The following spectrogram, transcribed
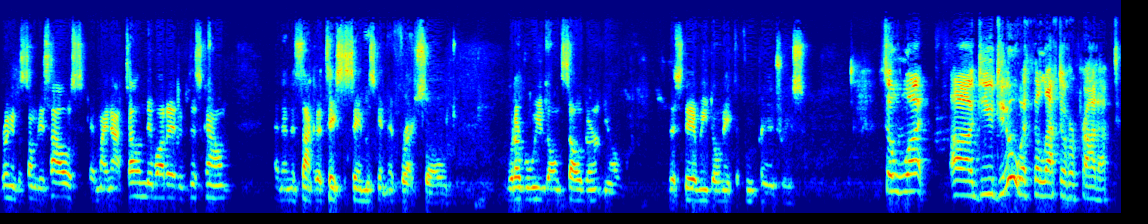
bring it to somebody's house, and might not tell them they bought it at a discount, and then it's not going to taste the same as getting it fresh. So whatever we don't sell during, you know, this day we donate to food pantries. So what uh, do you do with the leftover product?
